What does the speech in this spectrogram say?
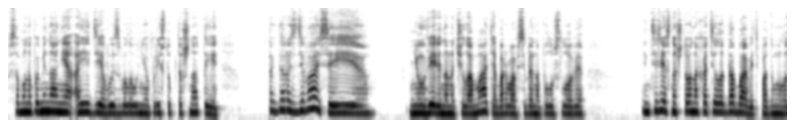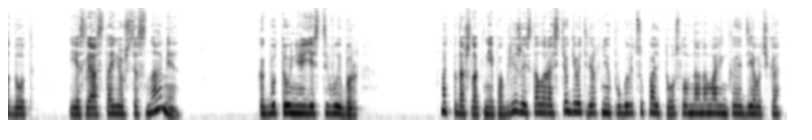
Само напоминание о еде вызвало у нее приступ тошноты. «Тогда раздевайся и...» Неуверенно начала мать, оборвав себя на полуслове. «Интересно, что она хотела добавить», — подумала Дот. «Если остаешься с нами...» Как будто у нее есть выбор. Мать подошла к ней поближе и стала расстегивать верхнюю пуговицу пальто, словно она маленькая девочка —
